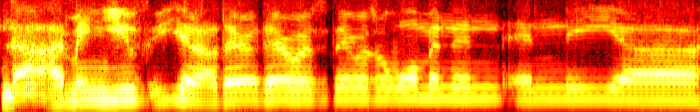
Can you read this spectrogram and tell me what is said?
No, I mean you you know there there was there was a woman in in the uh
